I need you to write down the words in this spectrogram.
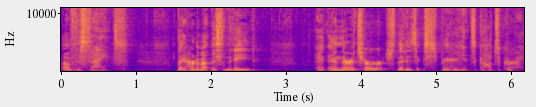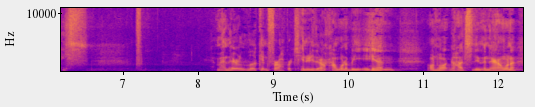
of the saints. They heard about this need, and they're a church that has experienced God's grace. Man, they're looking for opportunity. They're like, I want to be in on what God's doing there. I want to,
